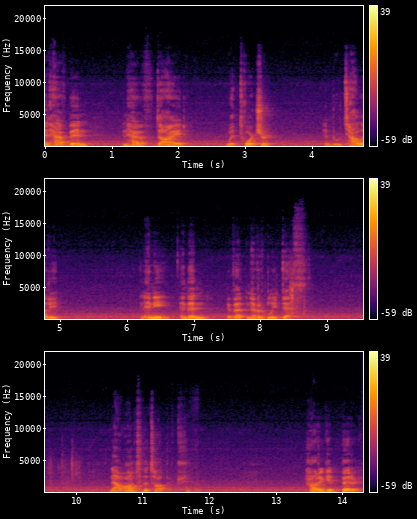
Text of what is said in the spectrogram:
and have been and have died with torture and brutality and any and then inevitably death. Now on to the topic. How to get better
